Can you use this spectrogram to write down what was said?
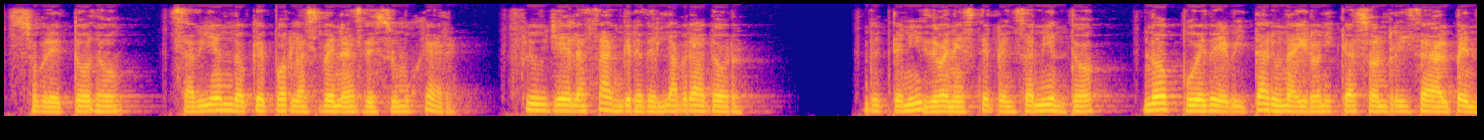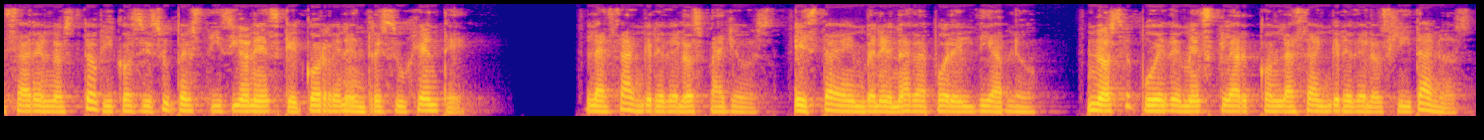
Sobre todo, sabiendo que por las venas de su mujer, fluye la sangre del labrador. Detenido en este pensamiento, no puede evitar una irónica sonrisa al pensar en los tópicos y supersticiones que corren entre su gente. La sangre de los payos está envenenada por el diablo, no se puede mezclar con la sangre de los gitanos.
